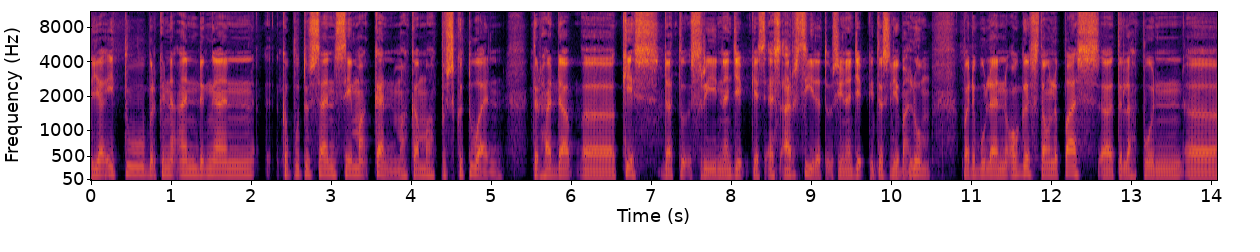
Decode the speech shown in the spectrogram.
iaitu berkenaan dengan keputusan semakan Mahkamah Persekutuan terhadap uh, kes Datuk Seri Najib, kes SRC Datuk Seri Najib. Kita sedia maklum pada bulan Ogos tahun lepas uh, telah pun uh,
